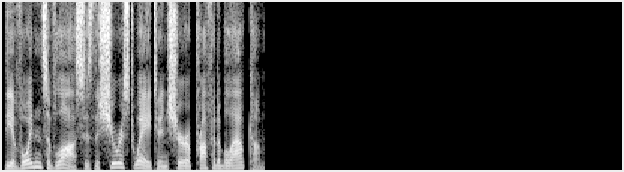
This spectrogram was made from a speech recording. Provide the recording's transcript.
the avoidance of loss is the surest way to ensure a profitable outcome.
